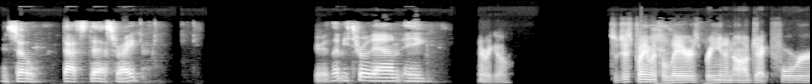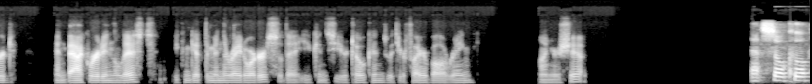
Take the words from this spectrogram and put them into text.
And so that's this, right? Here, let me throw down a. There we go. So just playing with the layers, bringing an object forward and backward in the list, you can get them in the right order so that you can see your tokens with your fireball ring on your ship. That's so cool.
